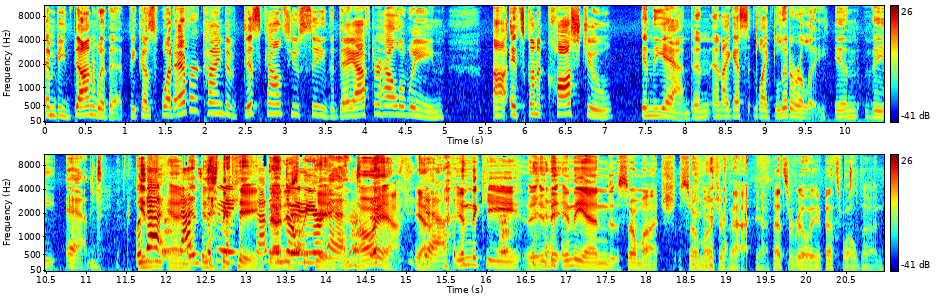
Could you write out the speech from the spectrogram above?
and be done with it because whatever kind of discounts you see the day after Halloween, uh, it's going to cost you in the end and and I guess like literally in the end. Well, in that- the end that's is the key. That's That in is the the key. end. Oh yeah, yeah. Yeah. In the key, in the in the end, so much, so much of that. Yeah, that's a really that's well done.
